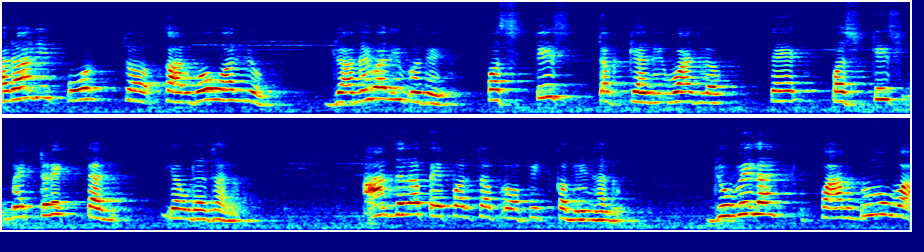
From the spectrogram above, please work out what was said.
अडाणी पोर्टचं कार्गो व्हॉल्यूम जानेवारीमध्ये पस्तीस टक्क्यांनी वाढलं ते पस्तीस मेट्रिक टन एवढं झालं. आंध्र पेपरचं प्रॉफिट कमी झालं. जुबिलंट फार्मोवा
